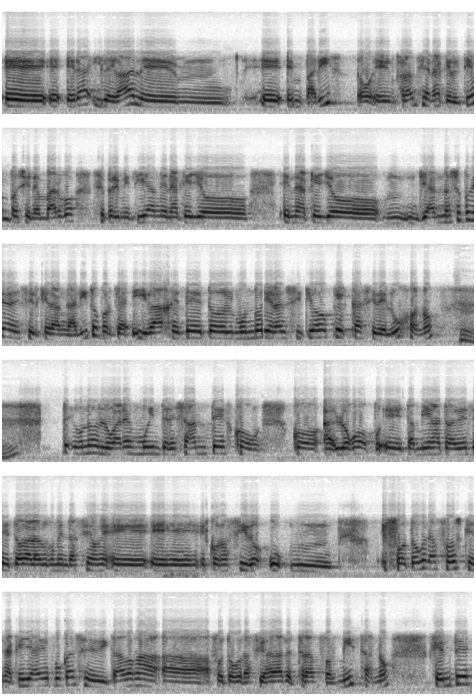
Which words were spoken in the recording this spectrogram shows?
eh, era ilegal eh, en París o en Francia en aquel tiempo, sin embargo, se permitían en aquello, en aquello, mm, ya no se podía decir que eran garitos, porque iba gente de todo el mundo y era un sitio que casi de lujo, ¿no? Unos lugares muy interesantes con, ah, luego eh, también a través de toda la documentación he conocido um, fotógrafos que en aquella época se dedicaban a, fotografiar transformistas no gente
